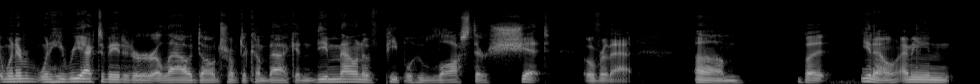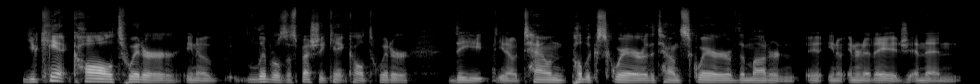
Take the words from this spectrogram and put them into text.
whenever when he reactivated or allowed Donald Trump to come back and the amount of people who lost their shit over that. Um, but, you know, I mean, you can't call Twitter, you know, liberals especially can't call Twitter the, you know, town public square or the town square of the modern, eh, you know, internet age and then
